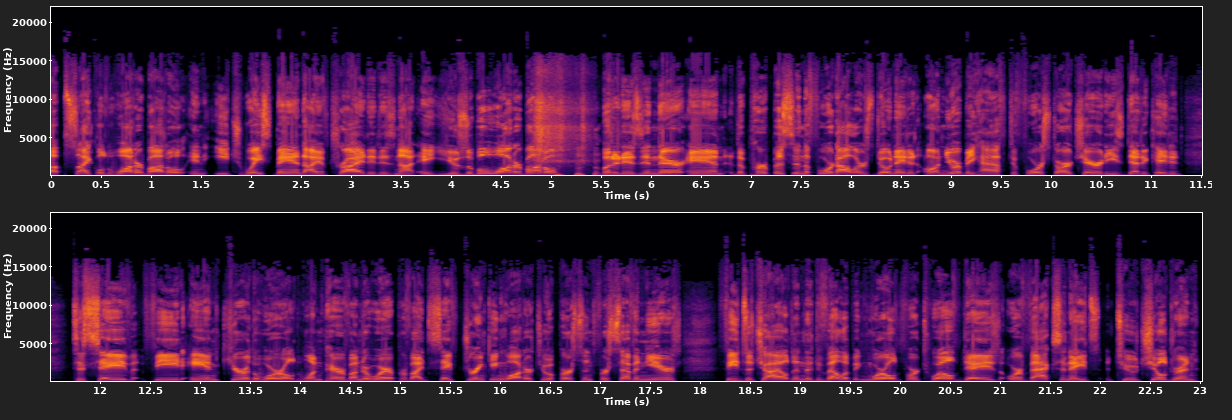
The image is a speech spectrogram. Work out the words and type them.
upcycled water bottle in each waistband. I have tried. It is not a usable water bottle, but it is in there. And the purpose in the $4 donated on your behalf to four star charities dedicated to save, feed, and cure the world. One pair of underwear provides safe drinking water to a person for seven years, feeds a child in the developing world for 12 days, or vaccinates two children.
